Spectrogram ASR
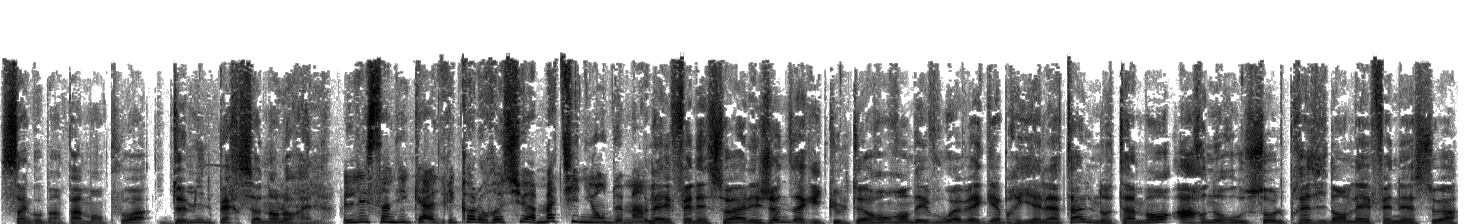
Saint-Gobain-Pam emploie 2000 personnes en Lorraine. Les syndicats agricoles reçus à Matignon demain. La FNSEA, les jeunes agriculteurs ont rendez-vous avec Gabriel Attal, notamment. Arnaud Rousseau, le président de la FNSEA,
